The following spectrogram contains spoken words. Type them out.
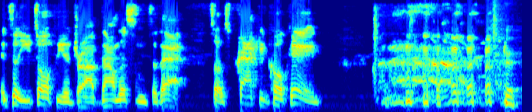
until Utopia dropped. Now I'm listening to that. So it's crack and cocaine.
